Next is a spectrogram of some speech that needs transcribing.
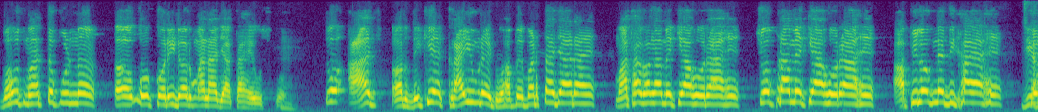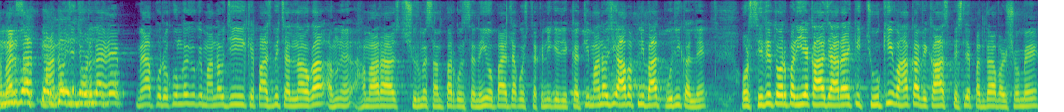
बहुत महत्वपूर्ण वो कॉरिडोर माना जाता है उसको। तो आज और देखिए क्राइम रेट वहाँ पे बढ़ता जा रहा है। माथाभंगा में क्या हो रहा है? चोपड़ा में क्या हो रहा है? आप ही लोग ने दिखाया है। जी हमारे साथ मानव जी जुड़ गए हैं। मैं आपको रोकूँगा क्योंकि मानव जी के पास भी चलना होगा। हमने हमारा शुरू में संपर्क उनसे नहीं हो पाया था कुछ तकनीकी दिक्कत थी। मानव जी आप अपनी बात पूरी कर लें और सीधे तौर पर यह कहा जा रहा है कि चूँकि वहाँ का विकास पिछले पंद्रह वर्षों में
